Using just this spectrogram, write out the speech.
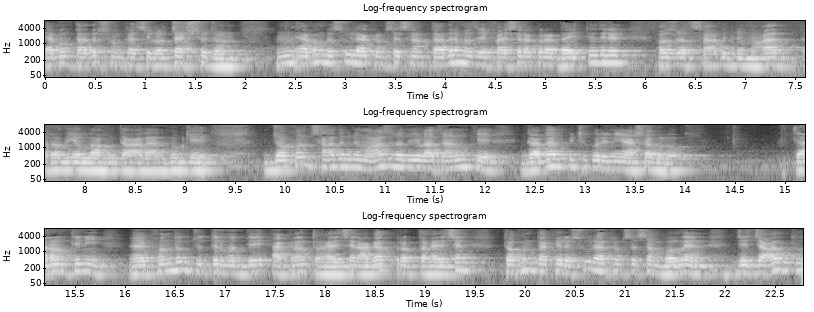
এবং তাদের সংখ্যা ছিল চারশো জন। এবং রসুল আকরম সাল্লাম তাদের মাঝে ফয়সলা করার দায়িত্ব দিলেন হজরত সাহাদ মহাদ রাদিয়াল্লাহ তালহুকে যখন সাহাদিন মাজ রাদিউল্লাহকে গাদার পিঠে করে নিয়ে আসা হলো কারণ তিনি খন্দক যুদ্ধের মধ্যে আক্রান্ত হয়েছেন আঘাতপ্রাপ্ত হয়েছেন। তখন তাকে রসুল আকরম বললেন যে জালতু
